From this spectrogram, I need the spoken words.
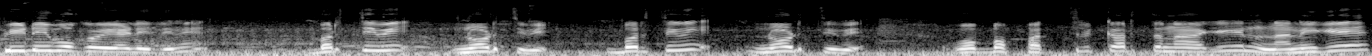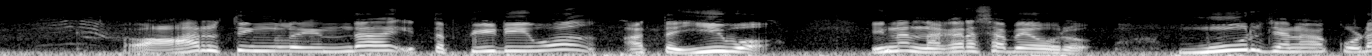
ಪಿ ಡಿ ಒಗೂ ಹೇಳಿದ್ದೀನಿ. ಬರ್ತೀವಿ, ನೋಡ್ತೀವಿ. ಬರ್ತೀವಿ, ನೋಡ್ತೀವಿ. ಒಬ್ಬ ಪತ್ರಕರ್ತನಾಗಿ ನನಗೆ ಆರು ತಿಂಗಳಿಂದ ಇತ್ತ ಪಿ ಡಿ ಒ ಅತ್ತ ಇ ಒ ಇನ್ನು ನಗರಸಭೆಯವರು ಮೂರು ಜನ ಕೂಡ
